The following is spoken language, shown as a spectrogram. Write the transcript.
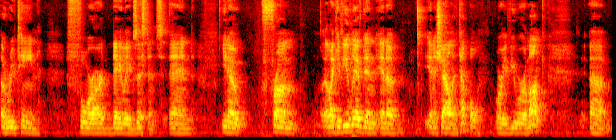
a routine for our daily existence. And, you know, from like if you lived in, in a in a Shaolin temple or if you were a monk, um,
